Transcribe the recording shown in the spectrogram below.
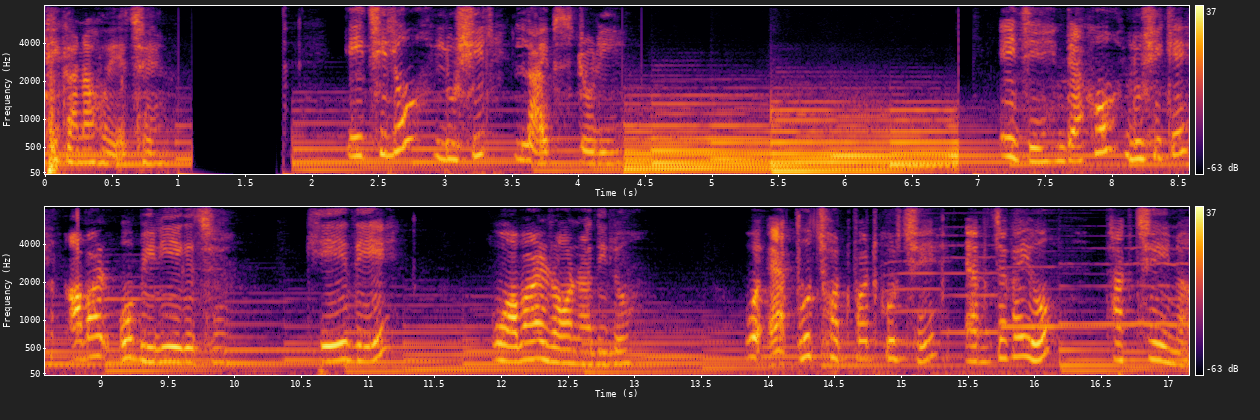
ঠিকানা হয়েছে। এই ছিল লুসির লাইফ স্টোরি এই যে, দেখো লুসিকে আবার ও বেরিয়ে গেছে। খেয়ে দিয়ে ও আবার রওনা দিল। ও এত ছটফট করছে, এক জায়গায়ও থাকছেই না।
